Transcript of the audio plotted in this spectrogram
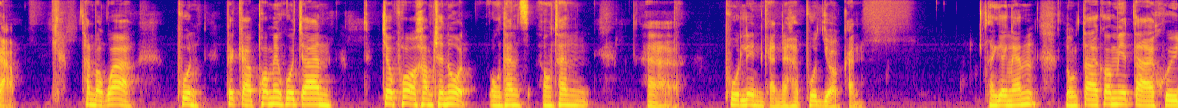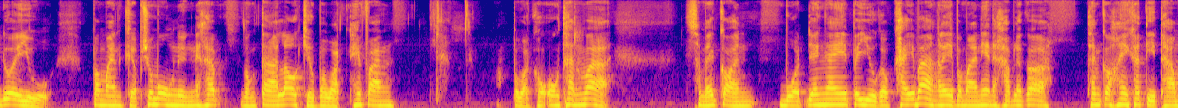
กราบท่านบอกว่าพุ่นไปกราบพ่อแม่ครูอาจารย์ เจ้าพ่อคำชะโนดองค์ท่านองค์ท่านพูดเล่นกันนะครับ พูดหยอกกัน หลังจากนั้นหลวงตาก็เมตตาคุยด้วยอยู่ประมาณเกือบชั่วโมงหนึ่งนะครับ หลวงตาเล่าเกี่ยวประวัติให้ฟังประวัติขององค์ท่านว่า สมัยก่อนบวชยังไงไปอยู่กับใครบ้างอะไรประมาณนี้นะครับ แล้วก็ท่านก็ให้คติธรรม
